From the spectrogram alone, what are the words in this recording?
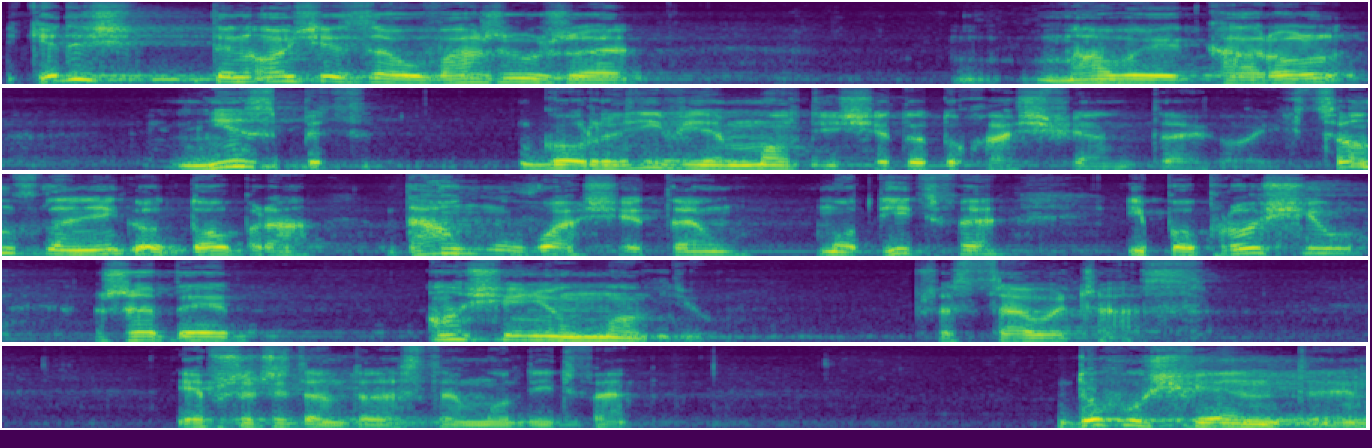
I kiedyś ten ojciec zauważył, że mały Karol niezbyt gorliwie modli się do Ducha Świętego. I chcąc dla niego dobra, dał mu właśnie tę modlitwę i poprosił, żeby on się nią modlił przez cały czas. Ja przeczytam teraz tę modlitwę. Duchu Święty,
